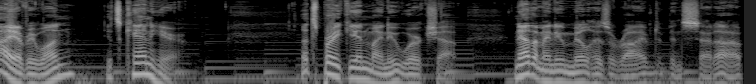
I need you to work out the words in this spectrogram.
Hi everyone, it's Ken here. Let's break in my new workshop. Now that my new mill has arrived and been set up,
